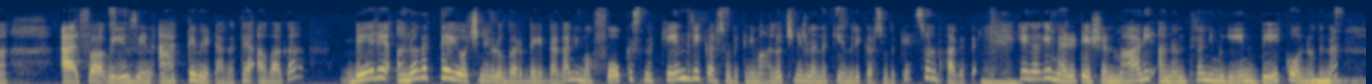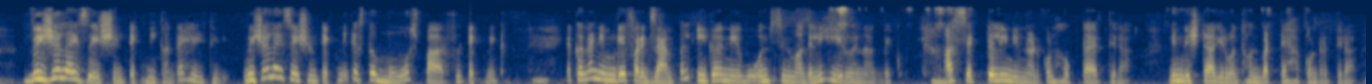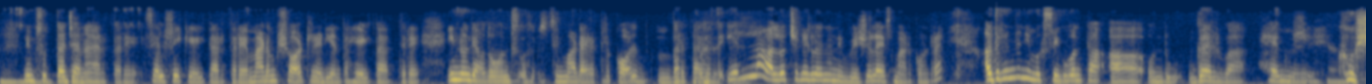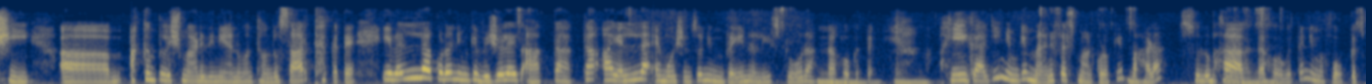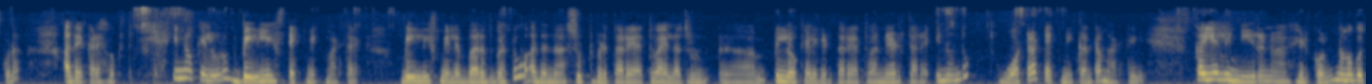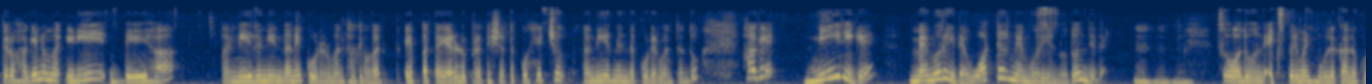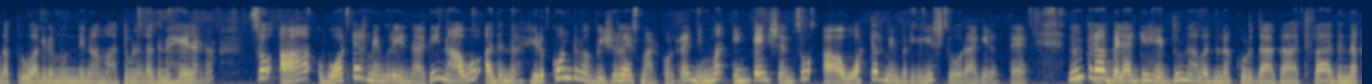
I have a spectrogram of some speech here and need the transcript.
ಆಲ್ಫಾ ವೇವ್ಸ್ ಏನು ಆಕ್ಟಿವೇಟ್ ಆಗುತ್ತೆ ಆವಾಗ ಬೇರೆ ಅನಗತ್ಯ ಯೋಚನೆಗಳು ಬರದೇ ಇದ್ದಾಗ ನಿಮ್ಮ ಫೋಕಸ್ನ ಕೇಂದ್ರೀಕರಿಸೋದಕ್ಕೆ ನಿಮ್ಮ ಆಲೋಚನೆಗಳನ್ನು ಕೇಂದ್ರೀಕರಿಸೋದಕ್ಕೆ ಸುಲಭ ಆಗುತ್ತೆ. ಹೀಗಾಗಿ ಮೆಡಿಟೇಷನ್ ಮಾಡಿ ಅನಂತರ ನಿಮಗೆ ಏನು ಬೇಕು ಅನ್ನೋದನ್ನ ವಿಜುವಲೈಸೇಷನ್ ಟೆಕ್ನಿಕ್ ಅಂತ ಹೇಳ್ತೀವಿ. Visualisation technique is the most powerful technique ಯಾಕಂದ್ರೆ ನಿಮಗೆ ಫಾರ್ ಎಕ್ಸಾಂಪಲ್ ಈಗ ನೀವು ಒಂದು ಸಿನಿಮಾದಲ್ಲಿ ಹೀರೋಯಿನ್ ಆಗಬೇಕು. ಆ ಸೆಟ್ಟಲ್ಲಿ ನೀವು ನಡ್ಕೊಂಡು ಹೋಗ್ತಾ ಇರ್ತೀರಾ. ನಿಮ್ಗೆ ಇಷ್ಟ ಆಗಿರುವಂತಹ ಒಂದು ಬಟ್ಟೆ ಹಾಕೊಂಡಿರ್ತೀರಾ? ನಿಮ್ಮ ಸುತ್ತ ಜನ ಇರ್ತಾರೆ ಸೆಲ್ಫಿ ಕೇಳ್ತಾ ಇರ್ತಾರೆ ಮೇಡಮ್ ಶಾರ್ಟ್ ರೆಡಿ ಅಂತ ಹೇಳ್ತಾ ಇರ್ತಾರೆ. ಇನ್ನೊಂದು ಯಾವುದೋ ಒಂದು ಸಿನಿಮಾ ಡೈರೆಕ್ಟರ್ ಕಾಲ್ ಬರ್ತಾ ಇರುತ್ತೆ. ಎಲ್ಲ ಆಲೋಚನೆಗಳನ್ನ ನೀವು ವಿಜುವಲೈಸ್ ಮಾಡ್ಕೊಂಡ್ರೆ ಅದರಿಂದ ನಿಮಗೆ ಸಿಗುವಂತ ಆ ಒಂದು ಗರ್ವ ಹೆಮ್ಮೆ ಖುಷಿ, ಅಕಂಪ್ಲಿಷ್ ಮಾಡಿದೀನಿ ಅನ್ನುವಂಥ ಒಂದು ಸಾರ್ಥಕತೆ ಇವೆಲ್ಲ ಕೂಡ ನಿಮಗೆ ವಿಜುವಲೈಸ್ ಆಗ್ತಾ ಆಗ್ತಾ ಆ ಎಲ್ಲ ನಿಮ್ ನಿಮ್ಮ ಬ್ರೈನಲ್ಲಿ ಸ್ಟೋರ್ ಆಗ್ತಾ ಹೋಗುತ್ತೆ. ಹೀಗಾಗಿ ನಿಮಗೆ ಮ್ಯಾನಿಫೆಸ್ಟ್ ಮಾಡ್ಕೊಳ್ಳೋಕೆ ಬಹಳ ಸುಲಭ ಆಗ್ತಾ ಹೋಗುತ್ತೆ. ನಿಮ್ಮ ಫೋಕಸ್ ಕೂಡ ಅದೇ ಕಡೆ ಹೋಗುತ್ತೆ ಇನ್ನು ಕೆಲವರು ಬೇಲೀಫ್ ಟೆಕ್ನಿಕ್ ಮಾಡ್ತಾರೆ. ಬೇಲೀಫ್ ಮೇಲೆ ಬರೆದ್ಬಿಟ್ಟು ಅದನ್ನ ಸುಟ್ಟು ಬಿಡ್ತಾರೆ ಅಥವಾ ಎಲ್ಲಾದರೂ ಪಿಲ್ಲೋ ಕೆಳಗಿಡ್ತಾರೆ ಅಥವಾ ನೆಡ್ತಾರೆ. ಇನ್ನೊಂದು ವಾಟರ್ ಟೆಕ್ನಿಕ್ ಅಂತ ಮಾಡ್ತೀವಿ. ಕೈಯಲ್ಲಿ ನೀರನ್ನು ಹಿಡ್ಕೊಂಡು ನಮಗೆ ಗೊತ್ತಿರೋ ಹಾಗೆ ನಮ್ಮ ಇಡೀ ದೇಹ ನೀರಿನಿಂದನೇ ಕೂಡಿರುವಂಥದ್ದು. ಇಪ್ಪತ್ ಎಪ್ಪತ್ತ ಎರಡು ಪ್ರತಿಶತಕ್ಕೂ ಹೆಚ್ಚು ನೀರಿನಿಂದ ಕೂಡಿರುವಂಥದ್ದು. ಹಾಗೆ ನೀರಿಗೆ ಮೆಮೊರಿ ಇದೆ ವಾಟರ್ ಮೆಮೊರಿ ಅನ್ನೋದೊಂದಿದೆ. ಸೊ ಅದು ಒಂದು ಎಕ್ಸ್ಪೆರಿಮೆಂಟ್ ಮೂಲಕನೂ ಕೂಡ ಪ್ರೂವ್ ಆಗಿದೆ. ಮುಂದಿನ ಮಾತುಗಳಲ್ಲಿ ಅದನ್ನ ಹೇಳೋಣ. ಸೊ ಆ ವಾಟರ್ ಮೆಮೊರಿಯಿಂದಾಗಿ ನಾವು ಅದನ್ನ ಹಿಡ್ಕೊಂಡು ನಾವು ವಿಜುವಲೈಸ್ ಮಾಡ್ಕೊಂಡ್ರೆ ನಿಮ್ಮ ಇಂಟೆನ್ಷನ್ಸು ಆ ವಾಟರ್ ಮೆಮೊರಿಯಲ್ಲಿ ಸ್ಟೋರ್ ಆಗಿರುತ್ತೆ. ನಂತರ ಬೆಳಗ್ಗೆ ಎದ್ದು ನಾವು ಅದನ್ನ ಕುಡಿದಾಗ ಅಥವಾ ಅದನ್ನ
